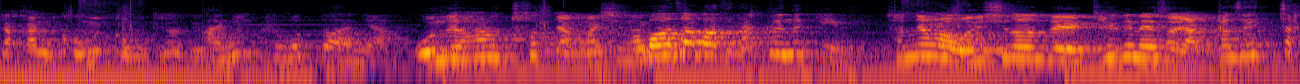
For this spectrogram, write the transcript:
약간 거뭇거뭇해야 돼요. 아니 그것도 아니야. 오늘 하루 첫 양말 신는. 어 맞아 맞아 딱 그 느낌. 첫 양말 원래 신었는데 퇴근해서 약간 살짝.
